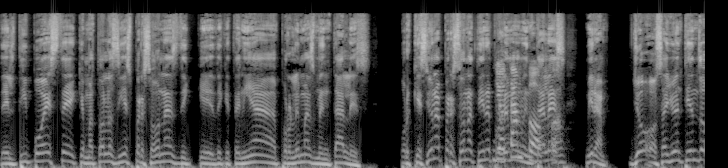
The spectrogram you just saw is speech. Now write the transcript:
del tipo este que mató a las 10 personas de que, de que tenía problemas mentales. Porque si una persona tiene problemas mentales, mira, yo, o sea, yo entiendo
